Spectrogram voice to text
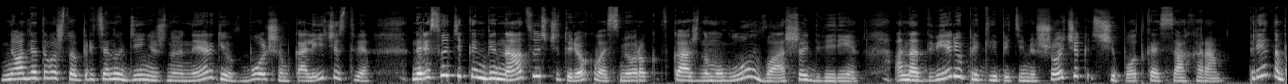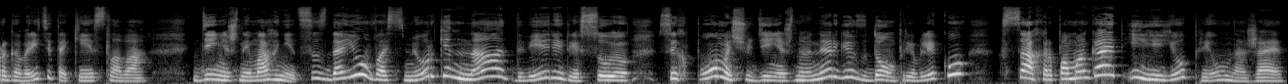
Ну а для того, чтобы притянуть денежную энергию в большем количестве, нарисуйте комбинацию из четырех восьмерок в каждом углу вашей двери, а над дверью прикрепите мешочек с щепоткой сахара. При этом проговорите такие слова. Денежный магнит создаю, восьмерки на двери рисую. С их помощью денежную энергию в дом привлеку, сахар помогает и ее приумножает.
